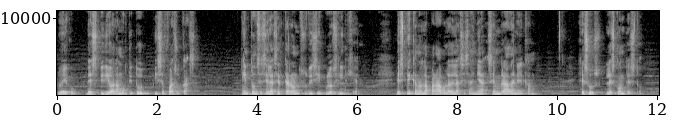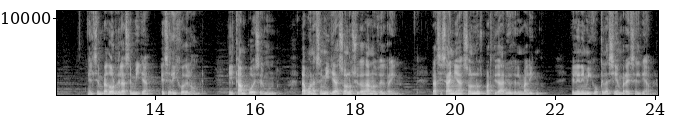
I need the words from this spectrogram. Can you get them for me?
Luego despidió a la multitud y se fue a su casa. Entonces se le acercaron sus discípulos y le dijeron, Explícanos la parábola de la cizaña sembrada en el campo. Jesús les contestó, El sembrador de la semilla es el Hijo del Hombre, el campo es el mundo, la buena semilla son los ciudadanos del reino, la cizaña son los partidarios del maligno, el enemigo que la siembra es el diablo.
